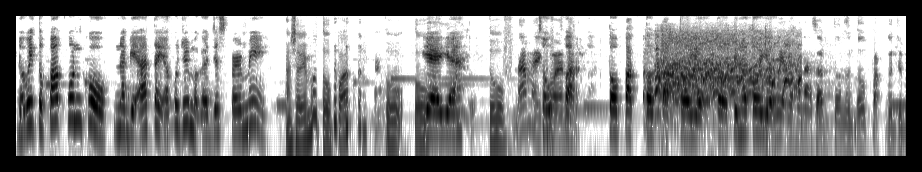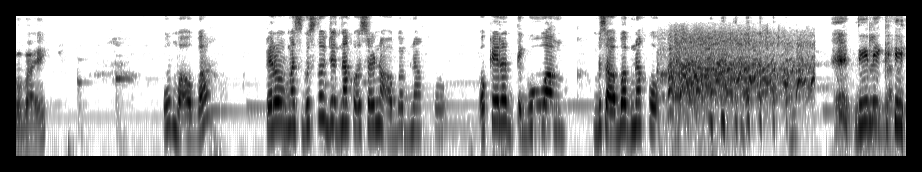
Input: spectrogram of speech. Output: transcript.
the way tupakon ko, nagiatay, ako dyan mag-adjust per me. Ang sabi mo, topak? To, to, Yeah, yeah. to, Na may kuan. Sopak. Topak, topak, toyo. To, tinotoyo. Ka pa nasabto ng tupak gud sa babae. Uma, ba? Pero mas gusto jud nako sir na abab nako. Okay ra tiguwang. Basta abab nako. dili kay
